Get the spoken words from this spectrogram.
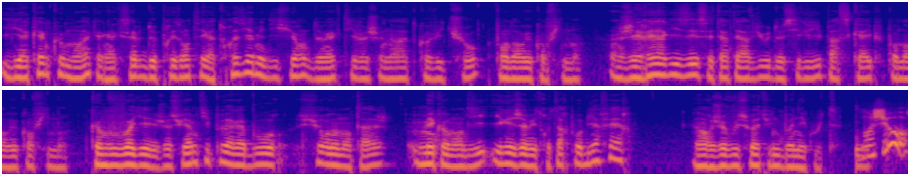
il y a quelques mois, qu'elle accepte de présenter la troisième édition de l'Activation Art Covid Show pendant le confinement. J'ai réalisé cette interview de Sylvie par Skype pendant le confinement. Comme vous voyez, je suis un petit peu à la bourre sur le montage, mais comme on dit, il est jamais trop tard pour bien faire. Alors je vous souhaite une bonne écoute. Bonjour.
